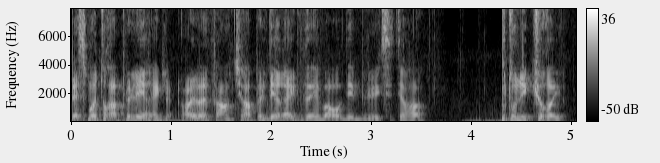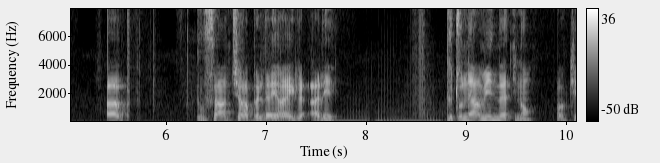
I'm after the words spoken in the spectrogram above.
Laisse-moi te rappeler les règles. Alors là, il va faire un petit rappel des règles, vous allez voir au début, etc. Tout ton écureuil. Hop. Je vous fais un petit rappel des règles. Allez. Joue ton Hermine maintenant. Ok.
